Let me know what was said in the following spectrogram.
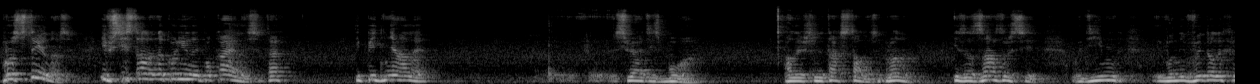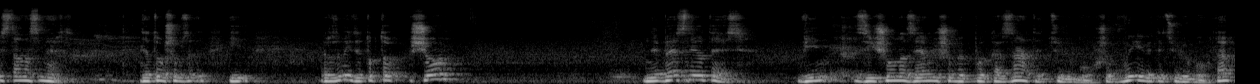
Прости нас. І всі стали на коліна і покаялися, так? І підняли е, святість Бога. Але ж не так сталося, правда? І за заздрості вони видали Христа на смерть. Для того, щоб. І, розумієте, тобто, що Небесний Отець, Він зійшов на землю, щоб показати цю любов, щоб виявити цю любов. Так?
